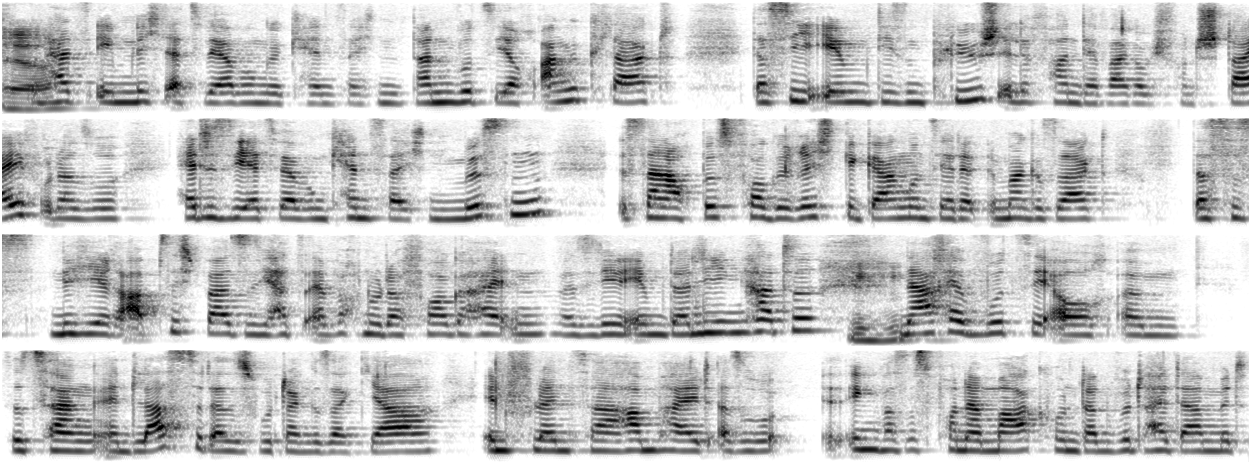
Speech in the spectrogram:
Ja. Und hat es eben nicht als Werbung gekennzeichnet. Dann wird sie auch angeklagt, dass sie eben diesen Plüschelefant, der war glaube ich von Steif oder so, hätte sie als Werbung kennzeichnen müssen. Ist dann auch bis vor Gericht gegangen und sie hat halt immer gesagt, dass es nicht ihre Absicht war. Also sie hat es einfach nur davor gehalten, weil sie den eben da liegen hatte. Mhm. Nachher wurde sie auch ähm, sozusagen entlastet. Also es wurde dann gesagt, ja, Influencer haben halt, also irgendwas ist von der Marke und dann wird halt damit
